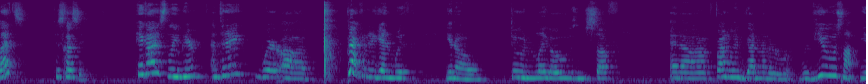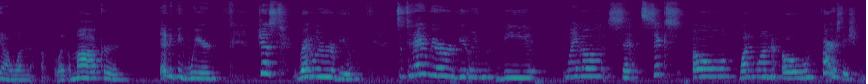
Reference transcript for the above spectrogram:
let's discuss it. Hey guys, Liam here, and today we're uh, back at it again with, you know, doing Legos and stuff. And uh, finally, we got another re- review. It's not, you know, one like a mock or anything weird, just regular review. So today we are reviewing the Lego Set 60110 Fire Station.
